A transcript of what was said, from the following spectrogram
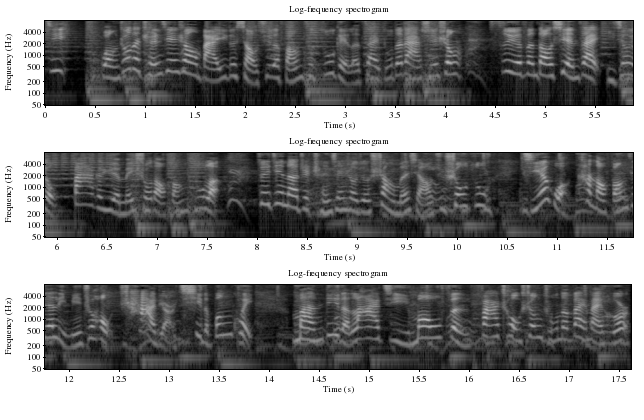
圾。广州的陈先生把一个小区的房子租给了在读的大学生，四月份到现在已经有八个月没收到房租了。最近呢，这陈先生就上门想要去收租，结果看到房间里面之后，差点气得崩溃。满地的垃圾、猫粪、发臭生虫的外卖盒，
